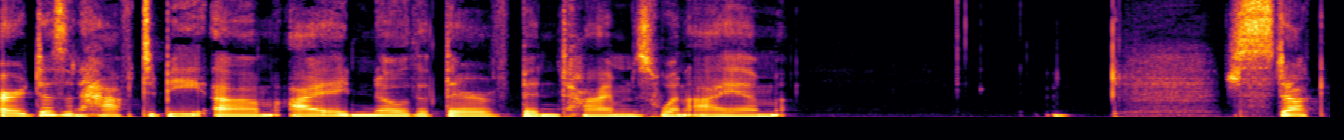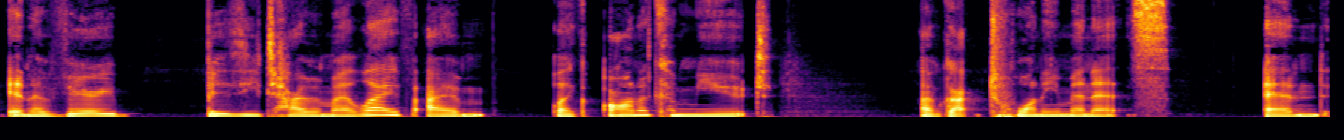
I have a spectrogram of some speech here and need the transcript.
or it doesn't have to be. Um, I know that there have been times when I am stuck in a very busy time in my life. I'm like on a commute, I've got 20 minutes. And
